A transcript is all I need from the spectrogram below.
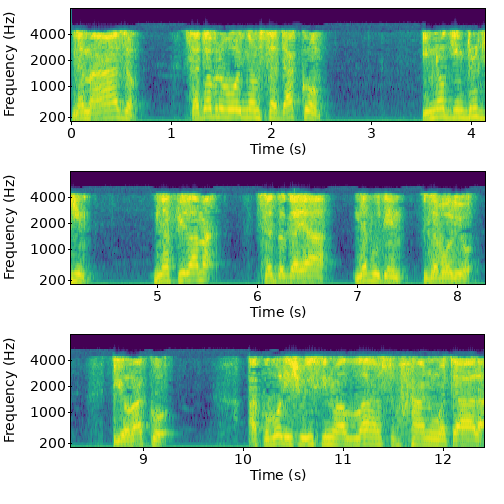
namazom sa dobrovoljnom sadakom i mnogim drugim na filama sve do ga ja ne budem zavolio. I ovako ako voliš u istinu Allah subhanahu wa ta'ala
